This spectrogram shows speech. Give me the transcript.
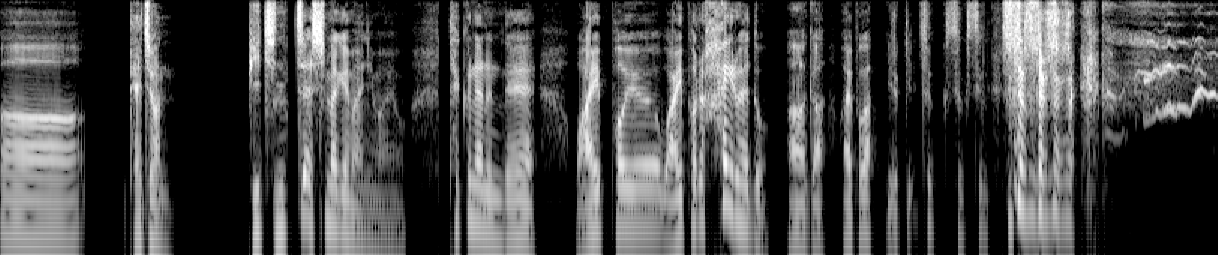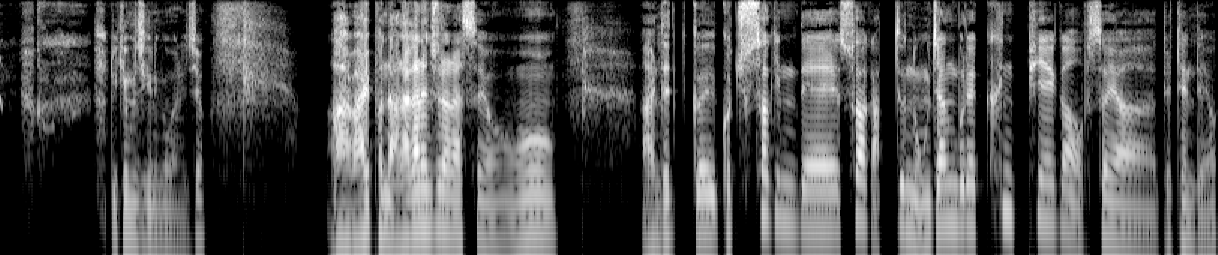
어, 대전 비 진짜 심하게 많이 와요. 퇴근하는데 와이퍼 와이퍼를 high로 해도 아 그러니까 와이퍼가 이렇게 슥슥슥 슥슥슥슥 이렇게 움직이는 거 말이죠. 아, 와이퍼 날아가는 줄 알았어요. 오. 아, 근데 그, 그 추석인데 수확 앞둔 농작물에 큰 피해가 없어야 될 텐데요.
